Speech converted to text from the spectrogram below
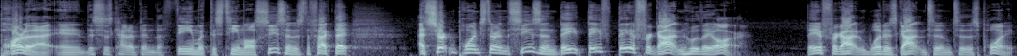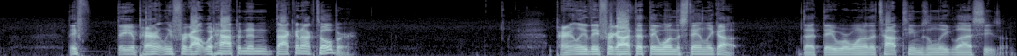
part of that, and this has kind of been the theme with this team all season, is the fact that at certain points during the season, they they they have forgotten who they are. They have forgotten what has gotten to them to this point. They they apparently forgot what happened in back in October. Apparently, they forgot that they won the Stanley Cup, that they were one of the top teams in the league last season.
